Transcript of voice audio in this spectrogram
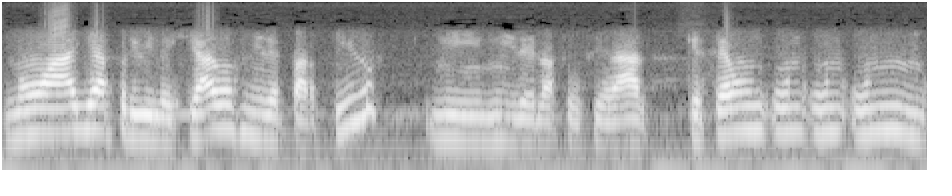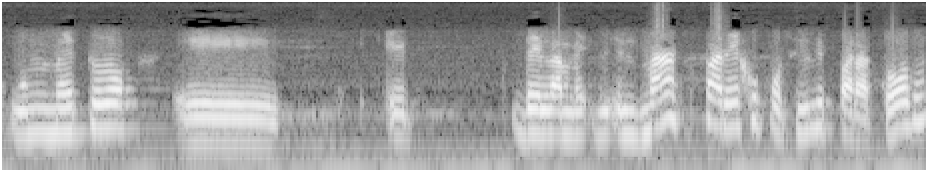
no haya privilegiados ni de partidos ni, ni de la sociedad, que sea un, un, un, un método eh, eh, de la, el más parejo posible para todos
